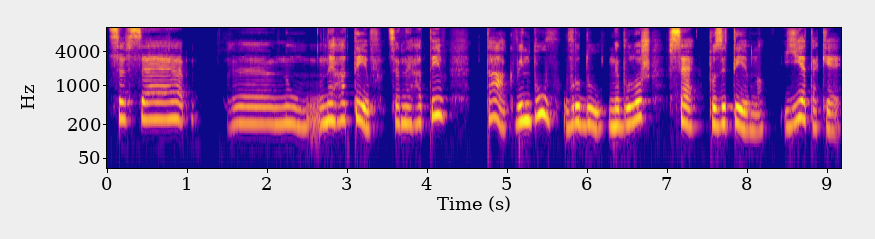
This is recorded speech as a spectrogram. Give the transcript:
Це все негатив. Це негатив. Так, він був в роду, не було ж все позитивно. Є таке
